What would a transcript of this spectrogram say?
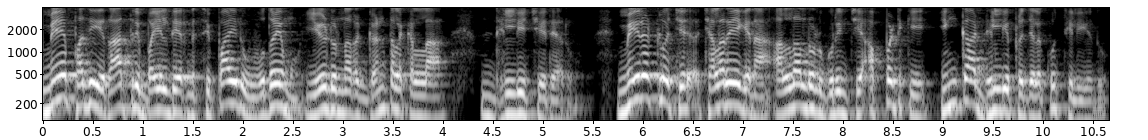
మే పది రాత్రి బయలుదేరిన సిపాయిలు ఉదయం ఏడున్నర గంటలకల్లా ఢిల్లీ చేరారు. మీరట్లో చెలరేగిన అల్లర్ల గురించి అప్పటికి ఇంకా ఢిల్లీ ప్రజలకు తెలియదు.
